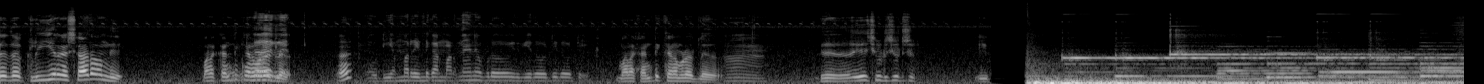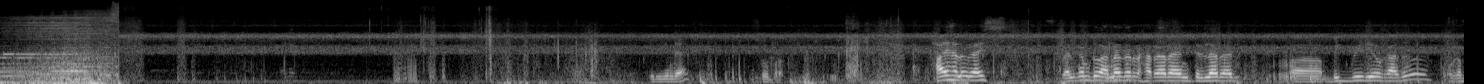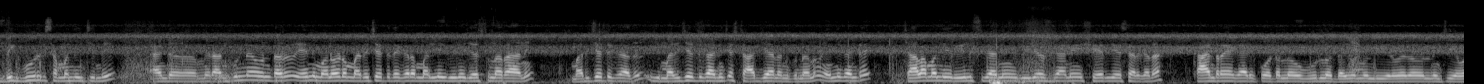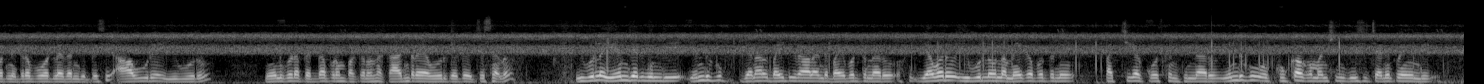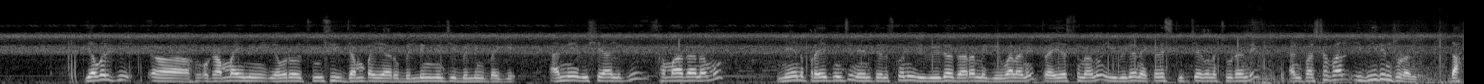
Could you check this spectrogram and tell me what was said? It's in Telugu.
ఏదో క్లియర్గా షాడో ఉంది మన కంటికి కనబడట్లేదు ఆ? ఒకటి ఎమ్మ రెండు కనబడుతున్నాయి ఇప్పుడు ఇది ఇది ఒకటి ఇది ఒకటి మన కంటికి కనబడట్లేదు ఆ. ఇది ఇది చూడు చూడు చూడు ఈ తిరిగిందా super hi hello guys welcome to another horror and thriller and big video కాదు ఒక బిగ్ ఊరికి సంబంధించింది. అండ్ మీరు అనుకునే ఉంటారు ఏంది మనోడు మర్రి చెట్టు దగ్గర మళ్ళీ వీడియో చేస్తున్నారా అని. మర్రి చెట్టు కాదు ఈ మర్రి చెట్టు కాడి నుంచే స్టార్ట్ చేయాలనుకున్నాను. ఎందుకంటే చాలామంది రీల్స్ కానీ వీడియోస్ కానీ షేర్ చేశారు కదా. కాండ్రయ్య గారి కోటలో ఊర్లో దయ్యం ఉంది ఇరవై రోజుల నుంచి ఎవరు నిద్రపోవట్లేదని చెప్పేసి ఆ ఊరే ఈ ఊరు. నేను కూడా పెద్దాపురం పక్కన ఉన్న కాండ్రయ్య ఊరికైతే వచ్చేసాను. ఈ ఊర్లో ఏం జరిగింది? ఎందుకు జనాలు బయటికి రావాలంటే భయపడుతున్నారు? ఎవరు ఈ ఊర్లో ఉన్న మేకపోతుని పచ్చిగా కోసుకొని తిన్నారు? ఎందుకు ఒక కుక్క ఒక మనిషిని తీసి చనిపోయింది? ఎవరికి ఒక అమ్మాయిని ఎవరో చూసి జంప్ అయ్యారు బిల్డింగ్ నుంచి బిల్డింగ్ పైకి? అనే విషయాలకి సమాధానము నేను ప్రయత్నించి నేను తెలుసుకొని ఈ వీడియో ద్వారా మీకు ఇవ్వాలని ట్రై చేస్తున్నాను. ఈ వీడియోని ఎక్కడే స్కిప్ చేయకుండా చూడండి. అండ్ ఫస్ట్ ఆఫ్ ఆల్ ఈ వీధిని చూడండి. దా.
